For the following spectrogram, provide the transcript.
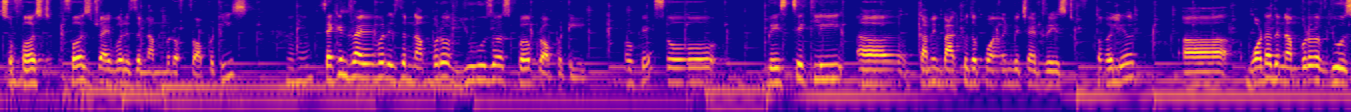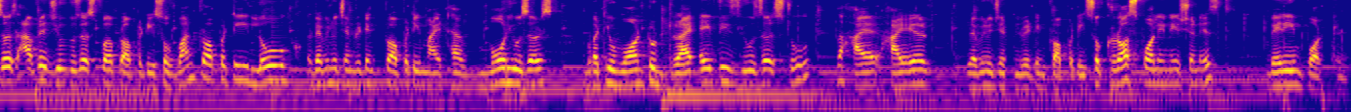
So first first driver is the number of properties. Mm-hmm. second driver is the number of users per property. Okay. So basically uh, coming back to the point which i'd raised earlier uh, what are the number of users, average users per property. So one property, low revenue generating property might have more users, but you want to drive these users to the higher higher revenue generating property. So cross pollination is very important.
